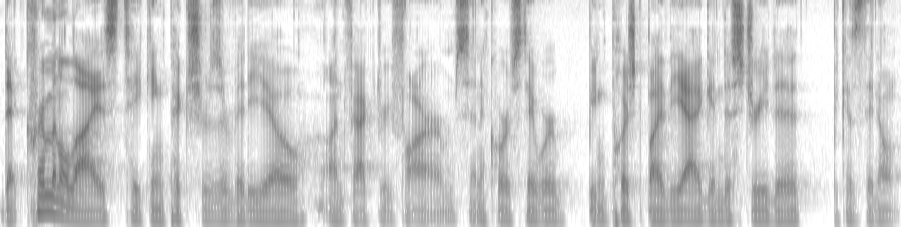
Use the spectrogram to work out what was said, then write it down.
that criminalized taking pictures or video on factory farms. And of course, they were being pushed by the ag industry to because they don't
